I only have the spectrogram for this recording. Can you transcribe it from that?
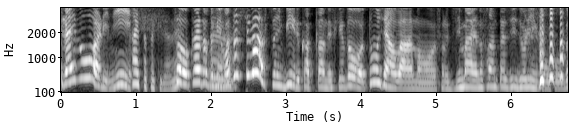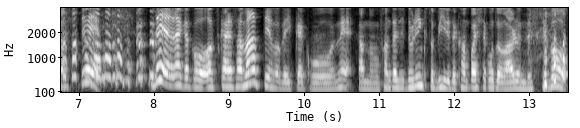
にライブ終わりに帰った時だね。そう帰った時に、うん。私は普通にビール買ったんですけどともちゃんはあのその自前のファンタジードリンクをこう出して でなんかこう「お疲れ様っていうので一回こうねあのファンタジードリンクとビールで乾杯したことがあるんですけど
